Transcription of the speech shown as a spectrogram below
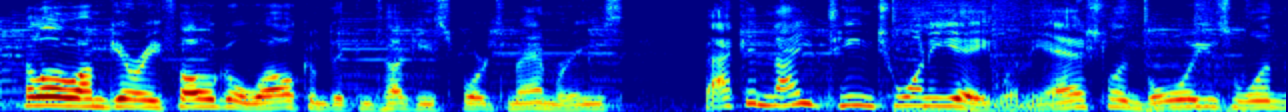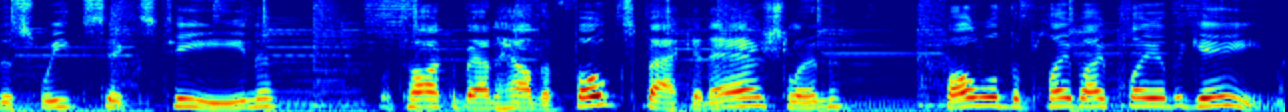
Hello, I'm Gary Fogle. Welcome to Kentucky Sports Memories. Back in 1928, when the Ashland boys won the Sweet 16, we'll talk about how the folks back in Ashland followed the play by play of the game.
